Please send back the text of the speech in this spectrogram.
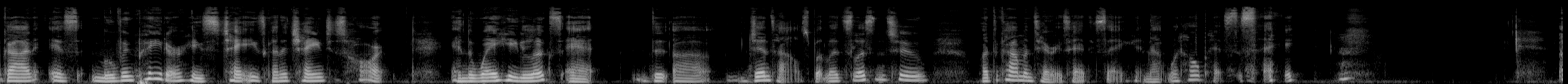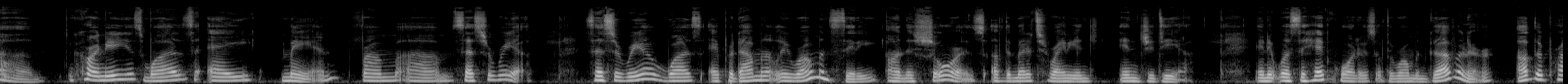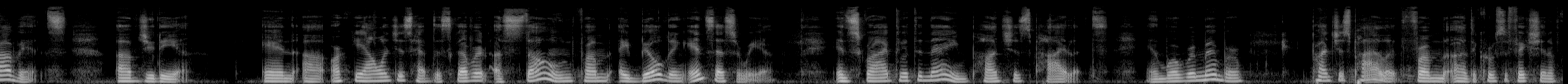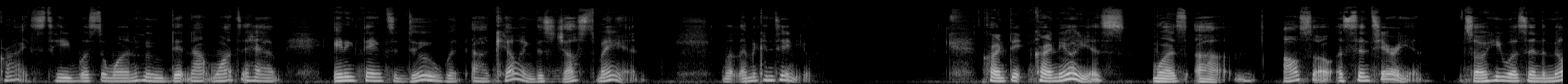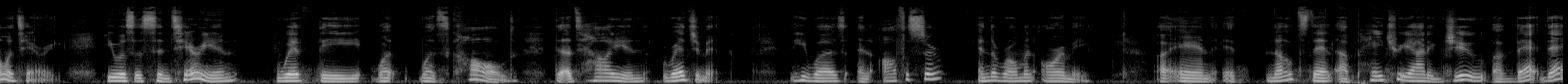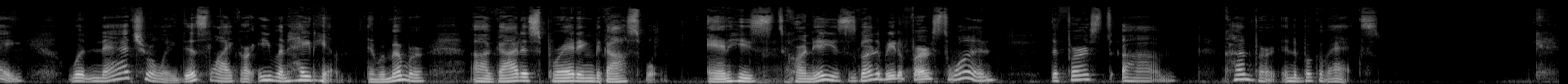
God is moving Peter. He's cha- he's going to change his heart and the way he looks at the uh, Gentiles. But let's listen to what the commentaries had to say and not what Hope has to say. um, Cornelius was a man from um, Caesarea. Caesarea was a predominantly Roman city on the shores of the Mediterranean in Judea and it was the headquarters of the Roman governor of the province of Judea. And uh, archaeologists have discovered a stone from a building in Caesarea inscribed with the name Pontius Pilate. And we'll remember Pontius Pilate from uh, the crucifixion of Christ. He was the one who did not want to have anything to do with uh, killing this just man. But let me continue. Cornelius was um, also a centurion, so he was in the military. He was a centurion with the what was called the Italian regiment. He was an officer in the Roman army, uh, and it notes that a patriotic Jew of that day would naturally dislike or even hate him. And remember, uh, God is spreading the gospel and he's Cornelius is going to be the first one, the first um, convert in the book of Acts.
